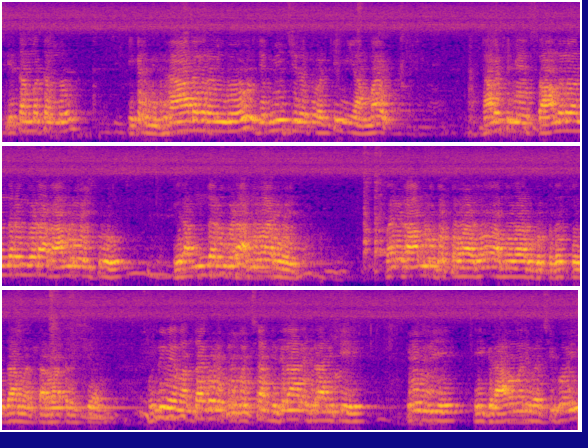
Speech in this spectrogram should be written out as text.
సీతమ్మ తల్లు ఇక్కడ మిథిలానగరంలో జన్మించినటువంటి మీ అమ్మాయి కాబట్టి మీ స్వాములు అందరం కూడా రాముడి వైపు మీరందరూ కూడా అమ్మవారి వైపు. మరి రాముడు గొప్పవాడు అమ్మవారు గొప్పదో చూద్దాం మరి తర్వాత విషయాలు ముందు మేమంతా కూడా ఇక్కడికి వచ్చాం. మిథిలా నగరానికి ఏమిది? ఈ గ్రామం అని మర్చిపోయి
